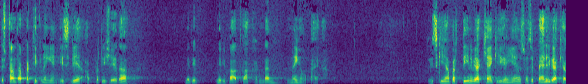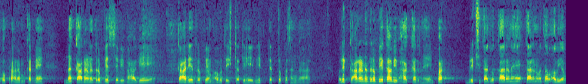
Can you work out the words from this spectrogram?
दृष्टांत आपका ठीक नहीं है, इसलिए अप्रतिषेधा मेरी मेरी बात का खंडन नहीं हो पाएगा। इसकी यहाँ पर तीन व्याख्याएँ की गई हैं। उसमें से पहली व्याख्या को प्रारंभ करने न कारण द्रव्य से विभागे, कार्य द्रव्यम अवतिष्ठते, नित्यत्व प्रसंगात। बोले, कारण द्रव्य का विभाग करने पर वृक्ष का जो कारण है, कारण मतलब अवयव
